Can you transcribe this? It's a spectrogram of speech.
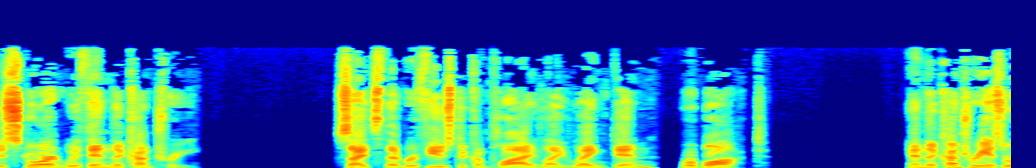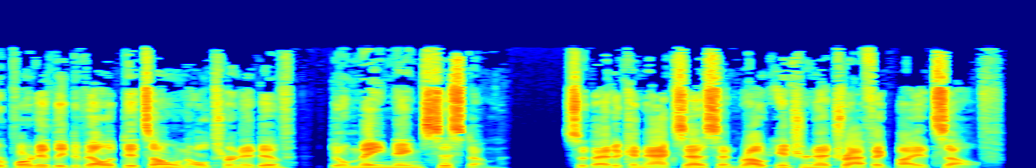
to store it within the country. Sites that refused to comply, like LinkedIn, were blocked and the country has reportedly developed its own alternative domain name system so that it can access and route internet traffic by itself.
